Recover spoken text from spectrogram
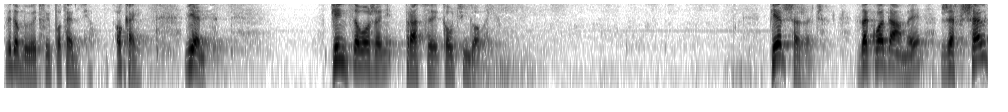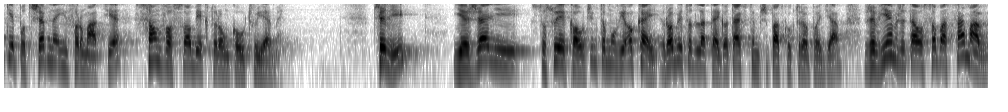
Wydobyły twój potencjał. Ok, więc pięć założeń pracy coachingowej. Pierwsza rzecz. Zakładamy, że wszelkie potrzebne informacje są w osobie, którą coachujemy. Czyli jeżeli stosuję coaching, to mówię, OK, robię to dlatego, tak jak w tym przypadku, który opowiedziałam, że wiem, że ta osoba sama,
